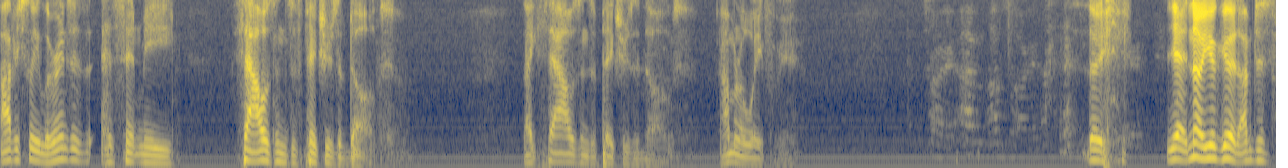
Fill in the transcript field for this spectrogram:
obviously, Lorenz has, has sent me thousands of pictures of dogs. Like thousands of pictures of dogs. I'm gonna wait for you. Sorry, I'm, I'm sorry. No, yeah, no, you're good. I'm just.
